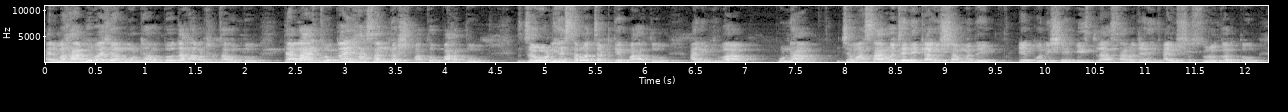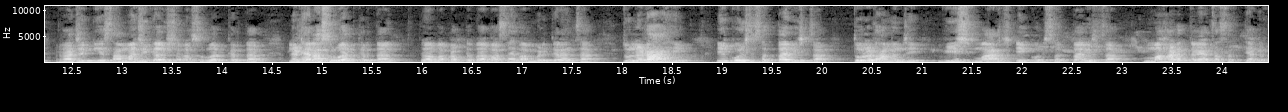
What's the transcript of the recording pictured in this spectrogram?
आणि मग हा भिवा जेव्हा मोठा होतो दहा वर्षाचा होतो त्याला जो काही हा संघर्ष पाहतो पाहतो जवळून हे सर्व चटके पाहतो आणि भिवा पुन्हा जेव्हा सार्वजनिक आयुष्यामध्ये एकोणीसशे वीसला सार्वजनिक आयुष्य सुरू करतो राजकीय सामाजिक आयुष्याला सुरुवात करतात लढ्याला सुरुवात करतात तेव्हा डॉक्टर बाबासाहेब आंबेडकरांचा जो लढा आहे एकोणीसशे सत्तावीसचा तो लढा म्हणजे वीस मार्च एकोणीसशे सत्तावीसचा महाड तळ्याचा सत्याग्रह.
